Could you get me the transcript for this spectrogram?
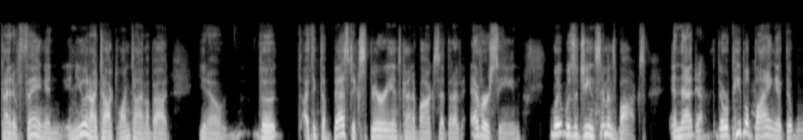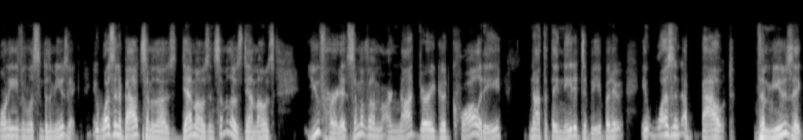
kind of thing. And and you and I talked one time about, you know, the I think the best experience kind of box set that I've ever seen was a Gene Simmons box. And that yeah. there were people buying it that won't even listen to the music. It wasn't about some of those demos, and some of those demos, you've heard it. Some of them are not very good quality. Not that they needed to be, but it it wasn't about the music.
